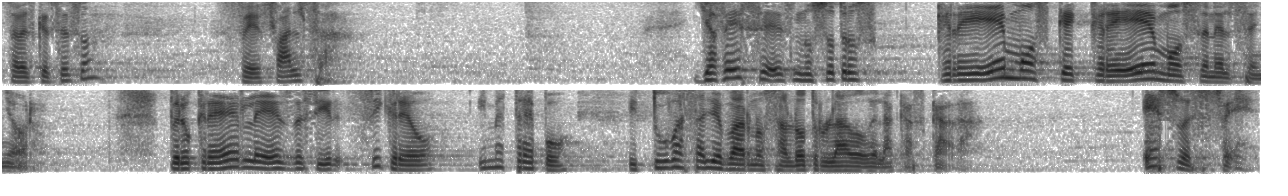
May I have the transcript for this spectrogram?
¿Sabes qué es eso? Fe falsa. Y a veces nosotros creemos que creemos en el Señor. Pero creerle es decir, sí creo y me trepo y tú vas a llevarnos al otro lado de la cascada. Eso es fe.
